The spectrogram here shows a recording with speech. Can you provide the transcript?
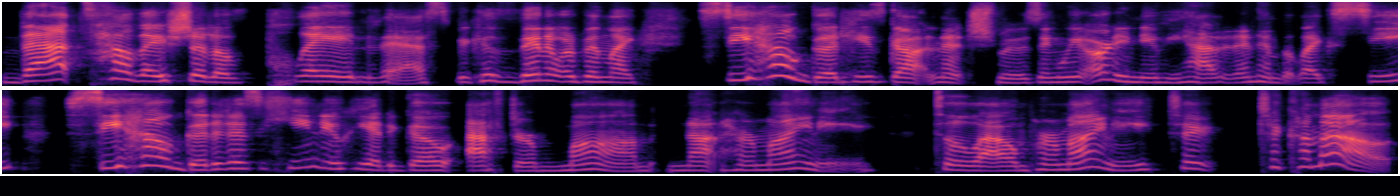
That's how they should have played this because then it would have been like, see how good he's gotten at schmoozing. We already knew he had it in him, but like, see, see how good it is. He knew he had to go after mom, not Hermione, to allow Hermione to to come out.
